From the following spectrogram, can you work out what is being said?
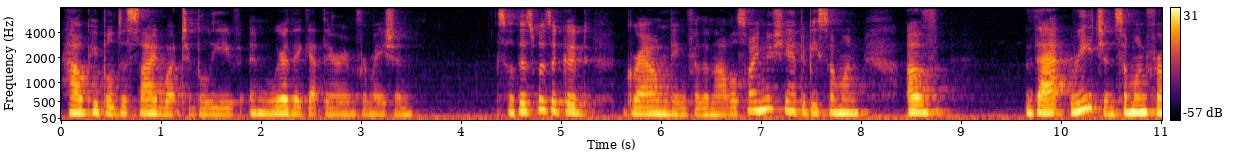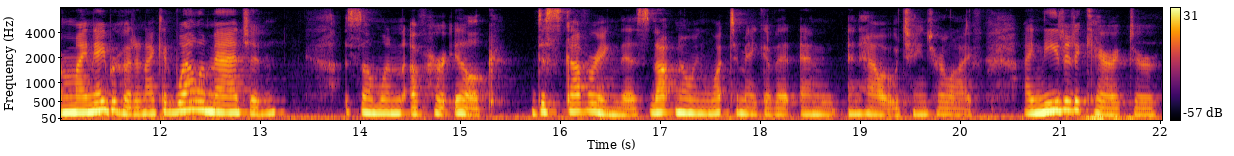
how people decide what to believe and where they get their information. So, this was a good grounding for the novel. So, I knew she had to be someone of that region, someone from my neighborhood, and I could well imagine someone of her ilk discovering this, not knowing what to make of it and, and how it would change her life. I needed a character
